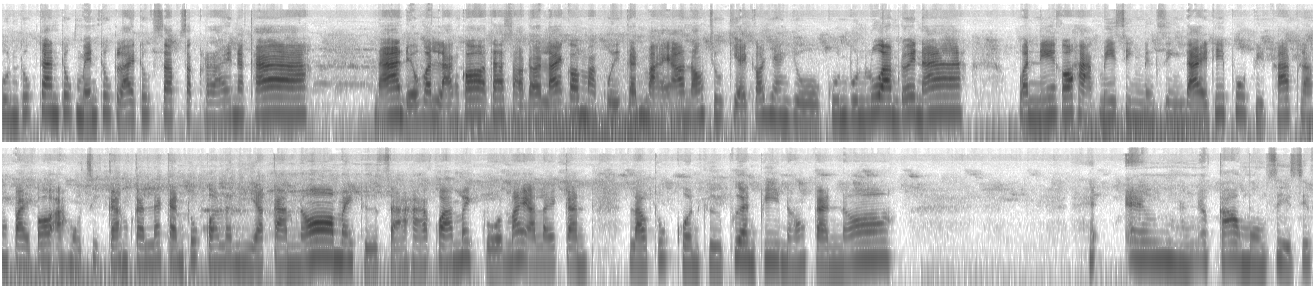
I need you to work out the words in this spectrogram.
คุณทุกท่านทุกเม้นต์ทุกไลค์ทุกซับสไครต์นะคะนะเดี๋ยววันหลังก็ถ้าสาวดอยไลค์ก็มาคุยกันใหม่เอาน้องชูเกียรติก็ยังอยู่คุณบุญร่วมด้วยนะ วันนี้ก็หากมีสิ่งหนึ่งสิ่งใดที่พูดผิดพลาดพลั้งไปก็อโหสิกรรมกันและกันทุกกรณียกรรมเนาะไม่ถือสาหาความไม่โกรธไม่อะไรกัน เราทุกคนคือเพื่อนพี่น้องกันเนาะเอ็มเก้าโมงสี่สิบ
